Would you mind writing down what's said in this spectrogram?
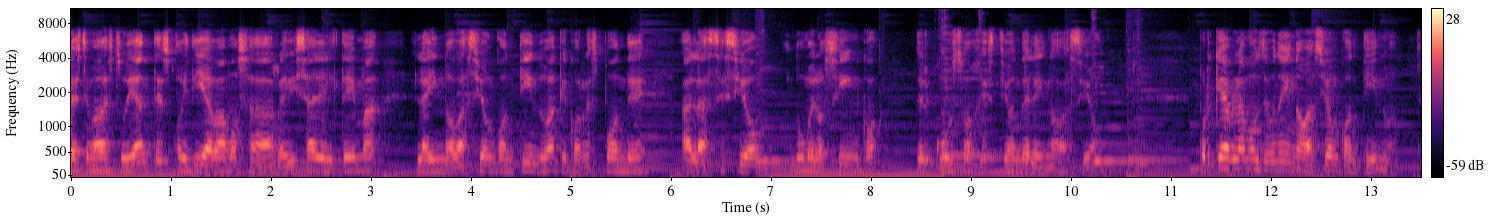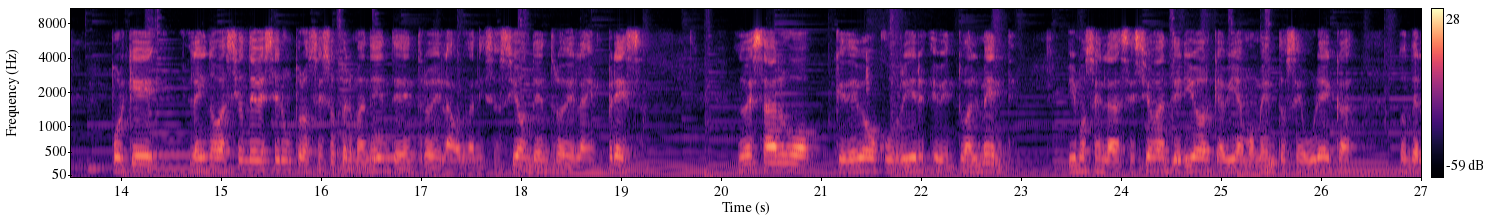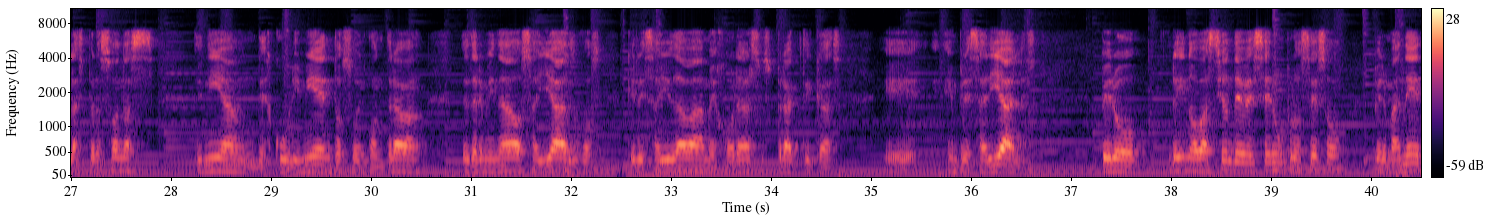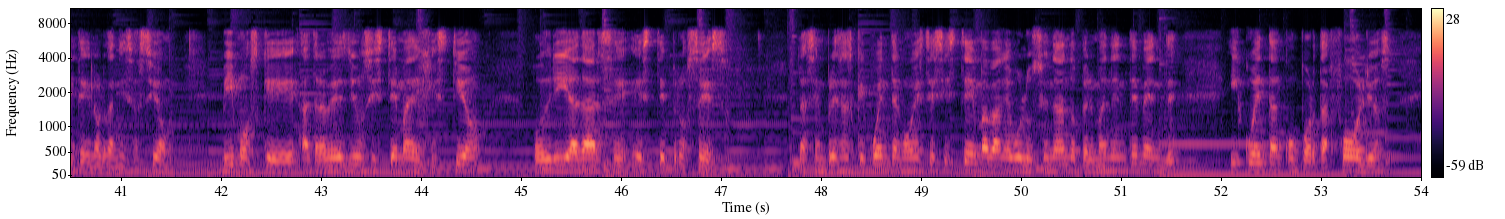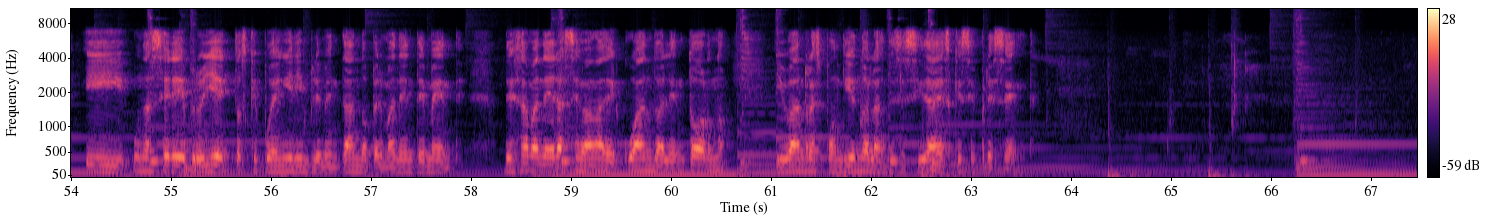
Hola estimados estudiantes, hoy día vamos a revisar el tema la innovación continua que corresponde a la sesión número 5 del curso Gestión de la Innovación. ¿Por qué hablamos de una innovación continua? Porque la innovación debe ser un proceso permanente dentro de la organización, dentro de la empresa. No es algo que debe ocurrir eventualmente. Vimos en la sesión anterior que había momentos eureka donde las personas tenían descubrimientos o encontraban determinados hallazgos que les ayudaba a mejorar sus prácticas eh, empresariales. Pero la innovación debe ser un proceso permanente en la organización. Vimos que a través de un sistema de gestión podría darse este proceso. Las empresas que cuentan con este sistema van evolucionando permanentemente y cuentan con portafolios y una serie de proyectos que pueden ir implementando permanentemente. De esa manera se van adecuando al entorno y van respondiendo a las necesidades que se presentan.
